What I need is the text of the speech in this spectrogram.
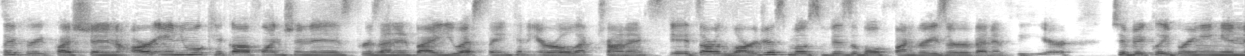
That's a great question. Our annual kickoff luncheon is presented by US Bank and Arrow Electronics. It's our largest, most visible fundraiser event of the year typically bringing in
